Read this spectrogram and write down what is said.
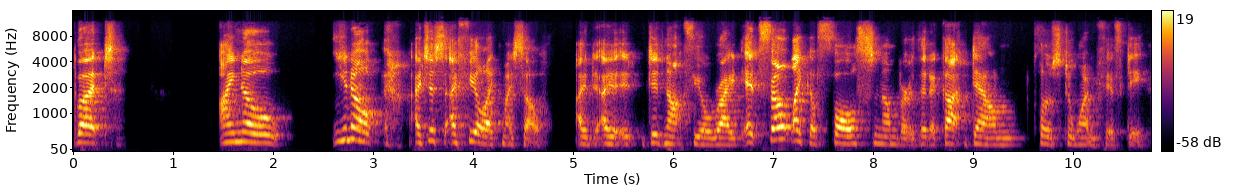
But I know you know, I just I feel like myself. I, I, it did not feel right. It felt like a false number that it got down close to 150.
